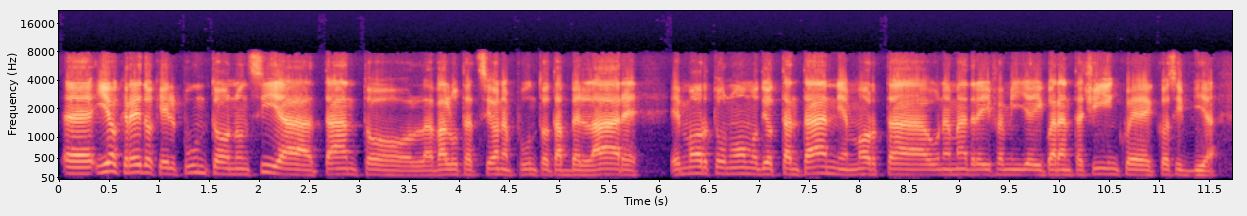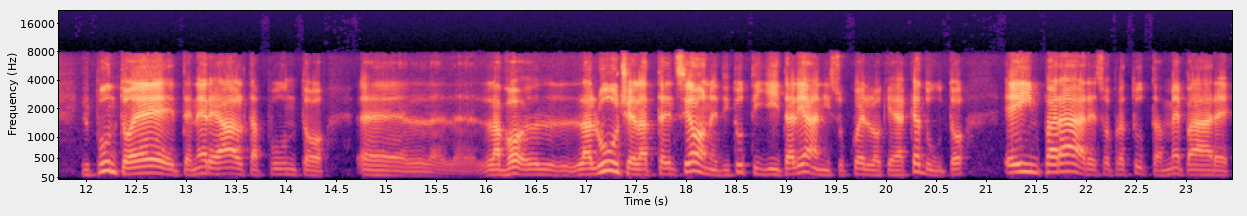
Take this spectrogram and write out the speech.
Eh, io credo che il punto non sia tanto la valutazione appunto tabellare è morto un uomo di 80 anni, è morta una madre di famiglia di 45 e così via. Il punto è tenere alta appunto eh, la, la, luce, l'attenzione di tutti gli italiani su quello che è accaduto e imparare, soprattutto a me pare,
